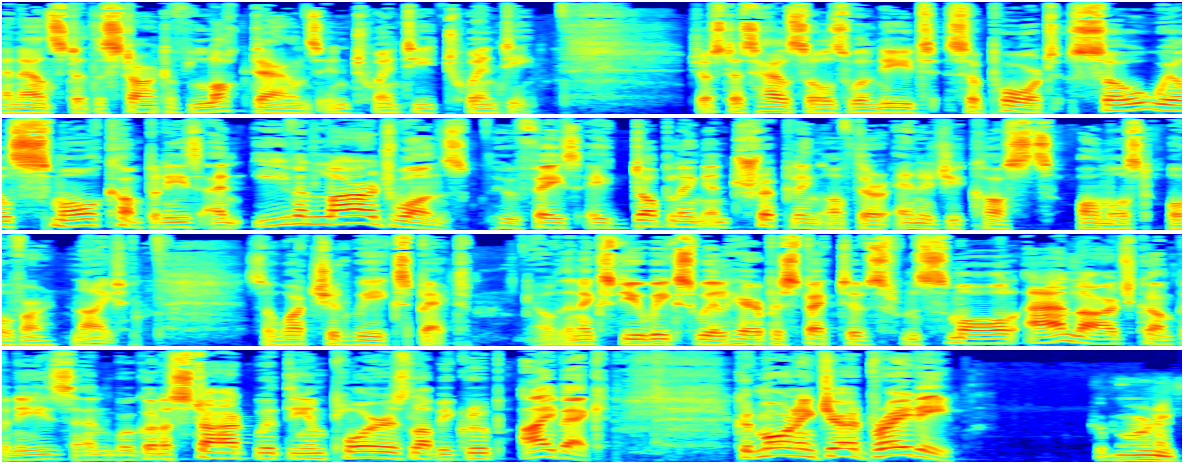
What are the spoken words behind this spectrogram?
announced at the start of lockdowns in 2020. Just as households will need support, so will small companies and even large ones who face a doubling and tripling of their energy costs almost overnight. So, what should we expect? Over the next few weeks, we'll hear perspectives from small and large companies, and we're going to start with the employers' lobby group, IBEC. Good morning, Gerard Brady. Good morning.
